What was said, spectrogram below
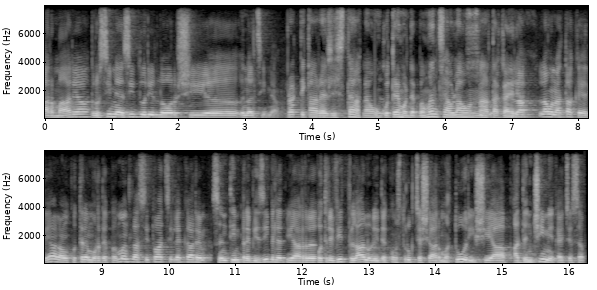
armarea, grosimea zidurilor și uh, înălțimea. Practic a rezista la un cutremur de pământ sau la un Sigur, atac aerian? La, la un atac aerian, la un cutremur de pământ, la situațiile care sunt imprevizibile, iar potrivit planului de construcție și a armăturii și a adâncimii, că aici s-a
